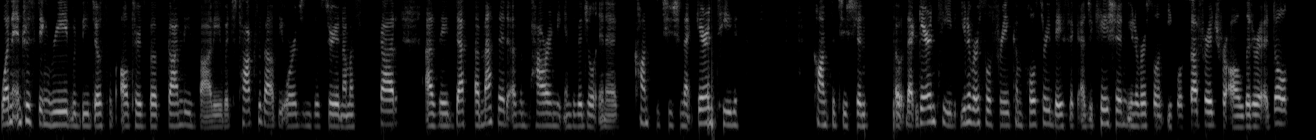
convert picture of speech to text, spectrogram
one interesting read would be Joseph Alter's book, Gandhi's Body, which talks about the origins of Surya Namaskar God as a, def- a method of empowering the individual in a constitution that guaranteed constitution oh, that guaranteed universal free compulsory basic education, universal and equal suffrage for all literate adults,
